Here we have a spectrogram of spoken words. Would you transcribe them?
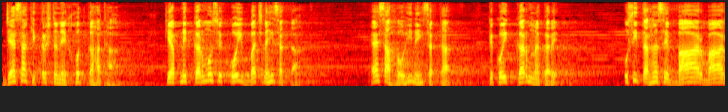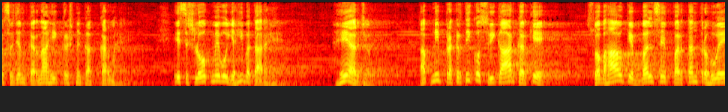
जैसा कि कृष्ण ने खुद कहा था कि अपने कर्मों से कोई बच नहीं सकता, ऐसा हो ही नहीं सकता कि कोई कर्म न करे। उसी तरह से बार बार सृजन करना ही कृष्ण का कर्म है। इस श्लोक में वो यही बता रहे हैं, हे अर्जुन, अपनी प्रकृति को स्वीकार करके स्वभाव के बल से परतंत्र हुए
